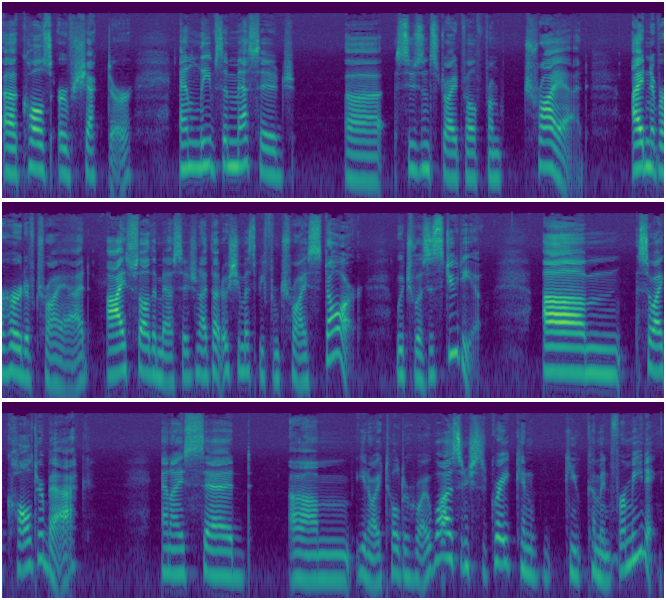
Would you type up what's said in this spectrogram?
uh, calls Irv Schechter, and leaves a message. Uh, Susan Streitfeld from Triad. I'd never heard of Triad. I saw the message and I thought, oh, she must be from TriStar, which was a studio. Um, so I called her back, and I said, um, you know, I told her who I was, and she said, "Great, can, can you come in for a meeting?"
